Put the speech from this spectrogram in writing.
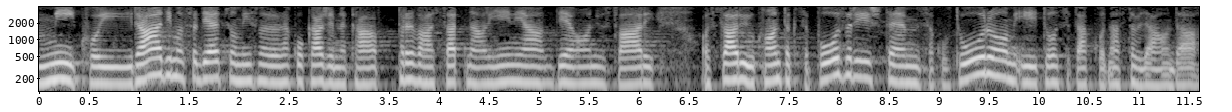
mi koji radimo sa djecom, mi smo da tako kažem neka prva startna linija gdje oni u stvari ostvaruju kontakt sa pozorištem, sa kulturom i to se tako nastavlja onda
